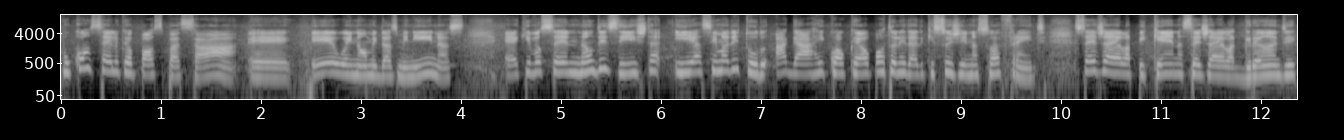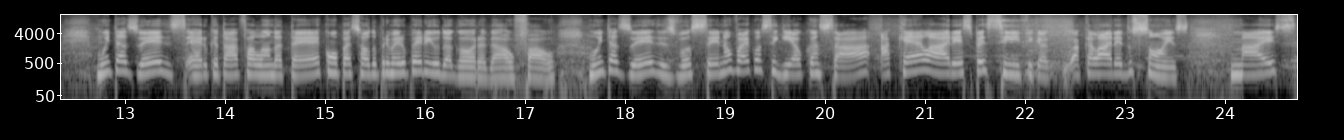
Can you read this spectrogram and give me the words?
o conselho que eu posso passar, é, eu em nome das meninas, é que você não desista e, acima de tudo, agarre qualquer oportunidade que surgir na sua frente. Seja ela pequena, seja ela grande. Muitas vezes, era o que eu estava falando até com o pessoal do primeiro período agora, da UFAO. Muitas vezes você não vai conseguir alcançar aquela área específica, aquela área dos sonhos. Mas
